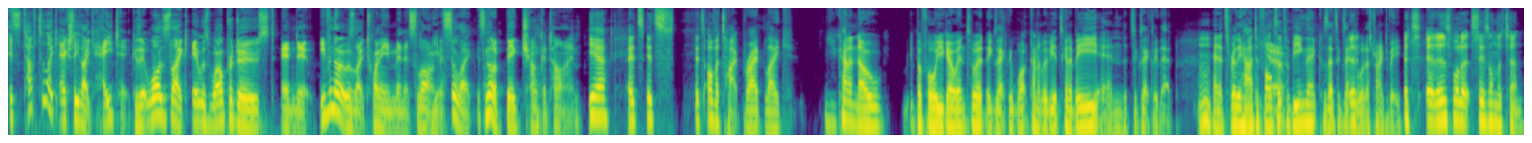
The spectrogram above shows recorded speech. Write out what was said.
it's tough to like actually like hate it because it was like it was well produced and it even though it was like 20 minutes long Yeah. it's still like it's not a big chunk of time Yeah, it's it's it's of a type, right? Like you kind of know before you go into it exactly what kind of movie it's going to be, and it's exactly that. Mm. And it's really hard to fault Yeah. it for being that because that's exactly It- what it's trying to be. it's it is what it says on the tin.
